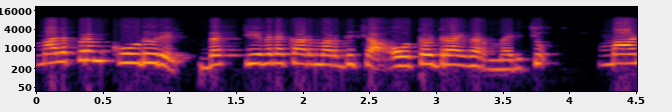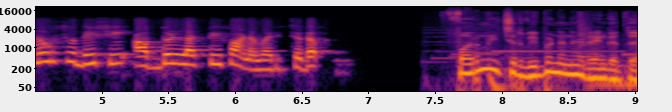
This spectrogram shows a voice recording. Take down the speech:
മലപ്പുറം കൂടൂരിൽ ബസ് ജീവനക്കാർ മർദ്ദിച്ച ഓട്ടോ ഡ്രൈവർ മരിച്ചു. മാണൂർ സ്വദേശി അബ്ദുൾ ലത്തീഫാണ് മരിച്ചത്. ഫർണിച്ചർ വിപണന രംഗത്ത്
